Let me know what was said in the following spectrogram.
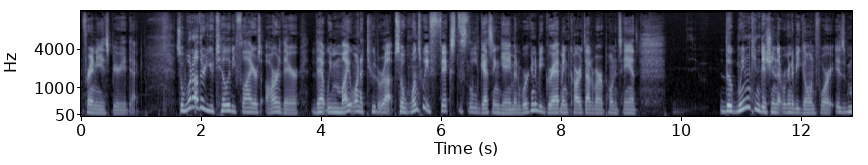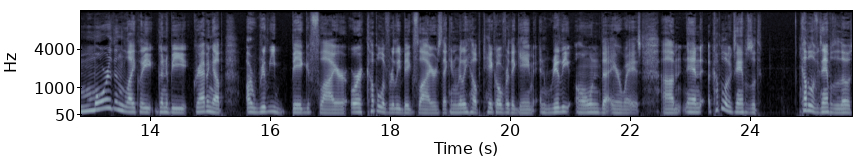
for any Isperia deck. So, what other utility flyers are there that we might want to tutor up? So, once we've fixed this little guessing game and we're going to be grabbing cards out of our opponent's hands, the win condition that we're going to be going for is more than likely going to be grabbing up a really big flyer or a couple of really big flyers that can really help take over the game and really own the airways. Um, and a couple of examples with a couple of examples of those.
